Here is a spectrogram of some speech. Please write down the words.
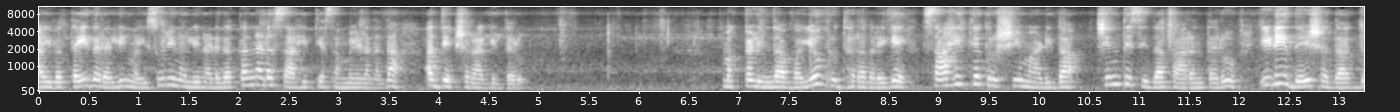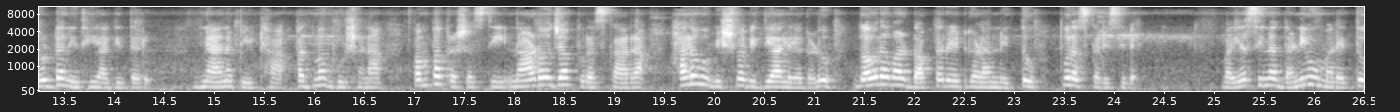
ಐವತ್ತೈದರಲ್ಲಿ ಮೈಸೂರಿನಲ್ಲಿ ನಡೆದ ಕನ್ನಡ ಸಾಹಿತ್ಯ ಸಮ್ಮೇಳನದ ಅಧ್ಯಕ್ಷರಾಗಿದ್ದರು. ಮಕ್ಕಳಿಂದ ವಯೋವೃದ್ಧರವರೆಗೆ ಸಾಹಿತ್ಯ ಕೃಷಿ ಮಾಡಿದ, ಚಿಂತಿಸಿದ ಕಾರಂತರು ಇಡೀ ದೇಶದ ದೊಡ್ಡ ನಿಧಿಯಾಗಿದ್ದರು. ಜ್ಞಾನಪೀಠ, ಪದ್ಮಭೂಷಣ, ಪಂಪ ಪ್ರಶಸ್ತಿ, ನಾಡೋಜ ಪುರಸ್ಕಾರ, ಹಲವು ವಿಶ್ವವಿದ್ಯಾಲಯಗಳು ಗೌರವ ಡಾಕ್ಟರೇಟ್ಗಳನ್ನಿತ್ತು ಪುರಸ್ಕರಿಸಿವೆ. ವಯಸ್ಸಿನ ದಣಿವು ಮರೆತು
